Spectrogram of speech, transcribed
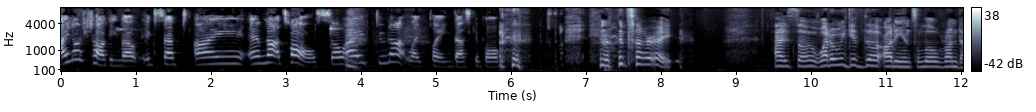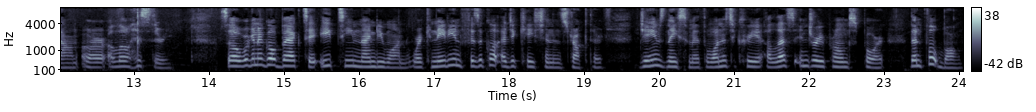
I know what you're talking about, except I am not tall, so I do not like playing basketball. you know, it's all right. All right, so why don't we give the audience a little rundown or a little history? So we're going to go back to 1891, where Canadian physical education instructor James Naismith wanted to create a less injury prone sport than football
